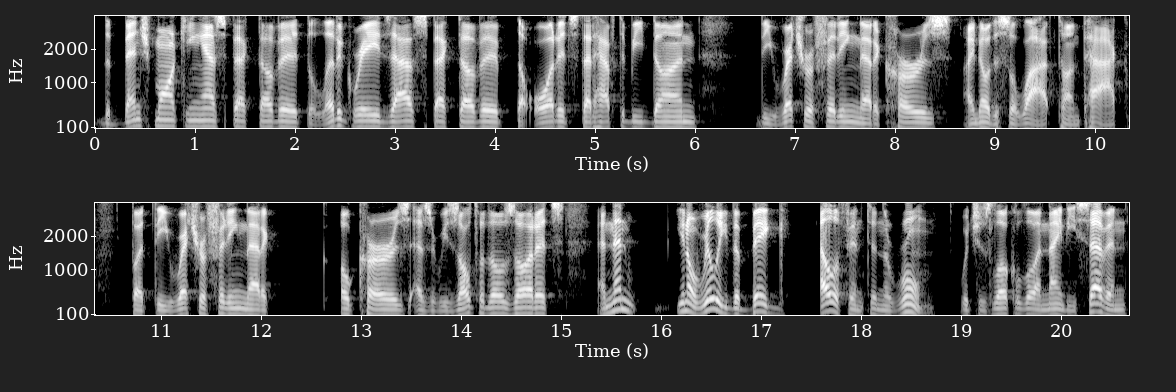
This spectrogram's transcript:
the benchmarking aspect of it, the letter grades aspect of it, the audits that have to be done, the retrofitting that occurs? I know this is a lot to unpack, but the retrofitting that occurs as a result of those audits. And then, you know, really the big elephant in the room which is Local Law 97,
